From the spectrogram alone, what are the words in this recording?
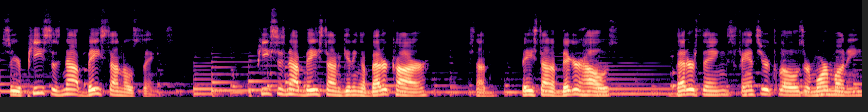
So your peace is not based on those things. Your peace is not based on getting a better car. It's not based on a bigger house better things, fancier clothes, or more money,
